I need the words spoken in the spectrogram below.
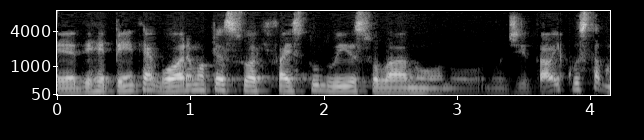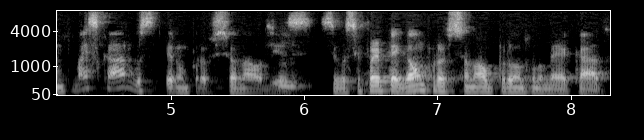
é, de repente agora é uma pessoa que faz tudo isso lá no, no, no digital e custa muito mais caro você ter um profissional desse. Sim. Se você for pegar um profissional pronto no mercado.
